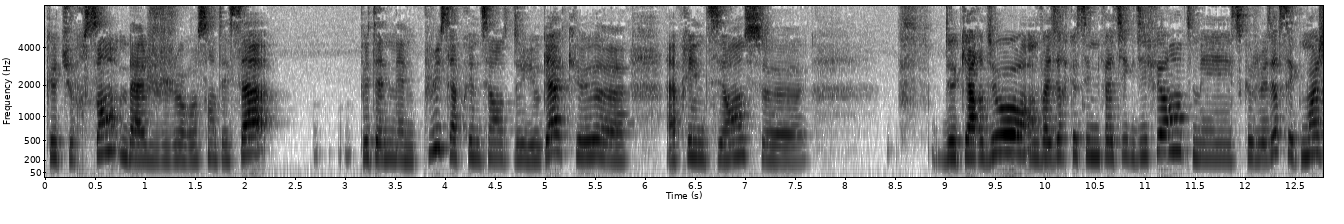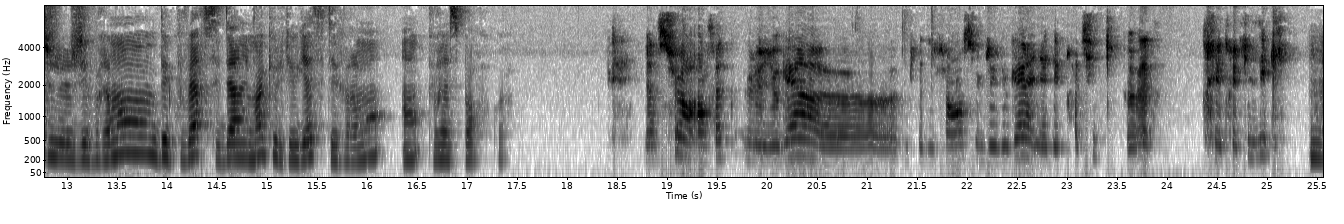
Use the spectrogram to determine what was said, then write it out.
que tu ressens, bah, je, ressentais ça peut-être même plus après une séance de yoga que euh, après une séance euh, de cardio. On va dire que c'est une fatigue différente, mais ce que je veux dire, c'est que moi, j'ai vraiment découvert ces derniers mois que le yoga, c'était vraiment un vrai sport, quoi. Bien sûr, en fait, le yoga, euh, la différence types de yoga, il y a des pratiques qui peuvent être très très physiques. Mm.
